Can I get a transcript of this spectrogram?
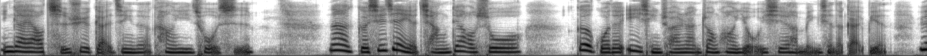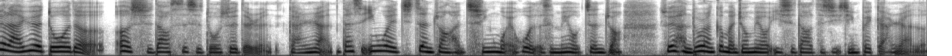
应该要持续改进的抗疫措施。那葛西健也强调说。各国的疫情传染状况有一些很明显的改变，越来越多的二十到四十多岁的人感染，但是因为症状很轻微或者是没有症状，所以很多人根本就没有意识到自己已经被感染了。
